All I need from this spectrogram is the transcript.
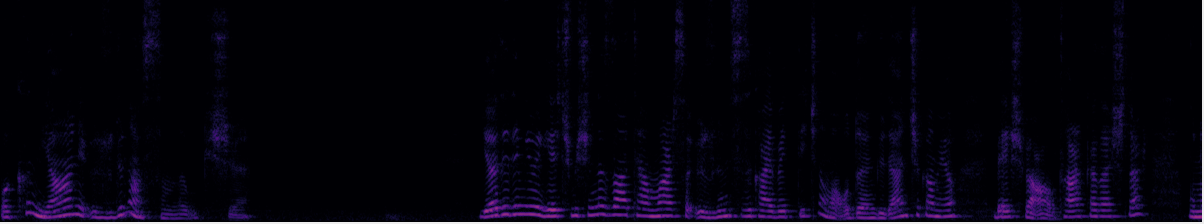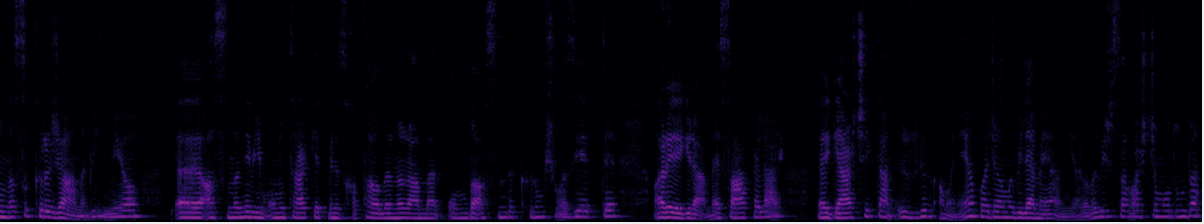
Bakın yani üzgün aslında bu kişi. Ya dediğim gibi geçmişinde zaten varsa üzgün sizi kaybettiği için ama o döngüden çıkamıyor. 5 ve 6 arkadaşlar. Bunu nasıl kıracağını bilmiyor. Ee, aslında ne bileyim onu terk etmeniz hatalarına rağmen onu da aslında kırmış vaziyette. Araya giren mesafeler. Ee, gerçekten üzgün ama ne yapacağını bilemeyen yaralı bir savaşçı modunda.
